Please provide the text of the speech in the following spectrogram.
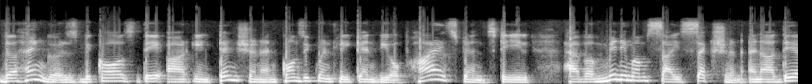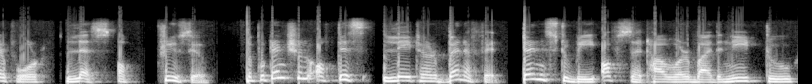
the hangers, because they are in tension and consequently can be of high strength steel, have a minimum size section and are therefore less obtrusive. The potential of this later benefit tends to be offset, however, by the need to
